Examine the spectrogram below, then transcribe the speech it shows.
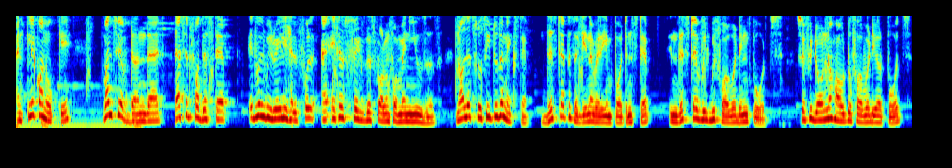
and click on OK once you have done that, that's it for this step. It will be really helpful and it has fixed this problem for many users. Now let's proceed to the next step. This step is again a very important step. In this step, we'll be forwarding ports. So if you don't know how to forward your ports,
